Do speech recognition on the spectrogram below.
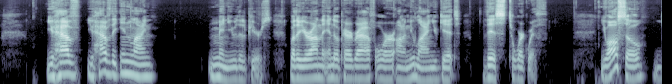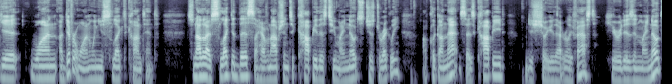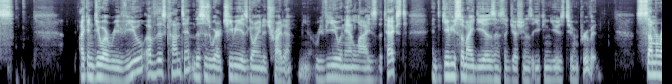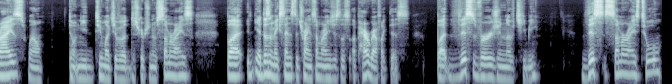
You have you have the inline menu that appears. Whether you're on the end of a paragraph or on a new line, you get this to work with. You also get one a different one when you select content. So now that I've selected this, I have an option to copy this to my notes just directly, I'll click on that. It says copied. Just show you that really fast. Here it is in my notes. I can do a review of this content. This is where Chibi is going to try to you know, review and analyze the text and give you some ideas and suggestions that you can use to improve it. Summarize, well, don't need too much of a description of summarize, but it, doesn't make sense to try and summarize just a paragraph like this. But this version of Chibi, this summarize tool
